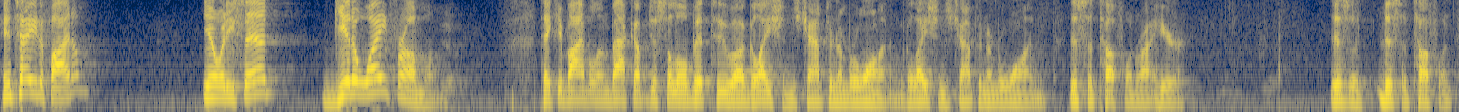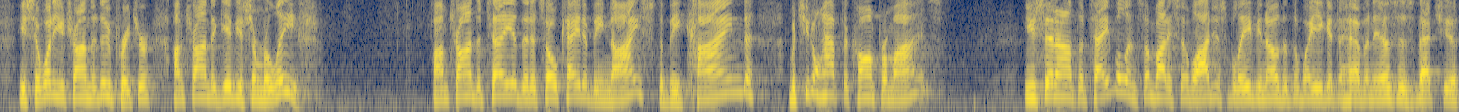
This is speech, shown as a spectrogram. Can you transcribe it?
He'll tell you to fight them. You know what he said? Get away from them. Take your Bible and back up just a little bit to uh, Galatians chapter number 1. Galatians chapter number 1. This is a tough one right here. This is, a, this is a tough one. He said, What are you trying to do, preacher? I'm trying to give you some relief. I'm trying to tell you that it's okay to be nice, to be kind, but you don't have to compromise. You sit down at the table and somebody said, Well, I just believe, you know, that the way you get to heaven is, is that you,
